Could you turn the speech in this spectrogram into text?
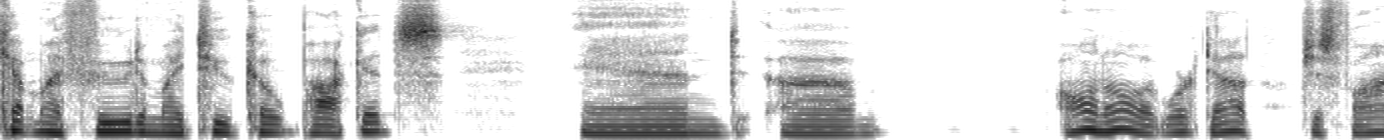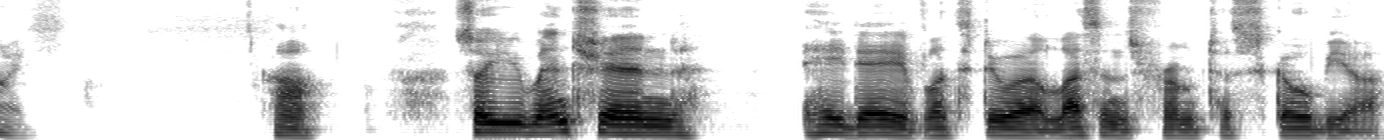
kept my food in my two coat pockets, and um, all in all, it worked out just fine. Huh. So you mentioned, hey Dave, let's do a lessons from Tuscobia.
